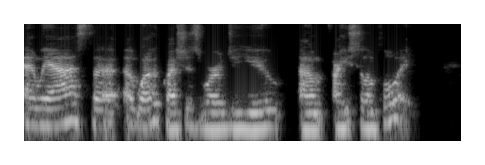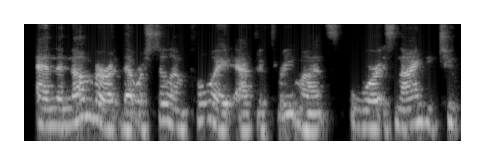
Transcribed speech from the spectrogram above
and we asked the, uh, one of the questions were, do you, um, are you still employed? And the number that were still employed after three months were it's 92%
